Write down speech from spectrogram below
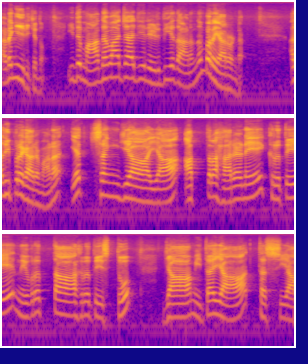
അടങ്ങിയിരിക്കുന്നു. ഇത് മാധവാചാര്യർ എഴുതിയതാണെന്നും പറയാറുണ്ട്. അതിപ്രകാരമാണ് യത് സംഖ്യായ അത്ര ഹരണേ കൃതേ നിവൃത്താഹൃതിസ്തു जामितया तस्या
